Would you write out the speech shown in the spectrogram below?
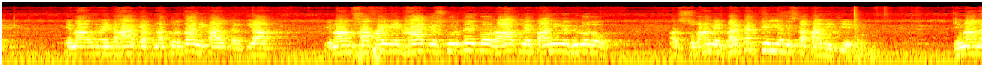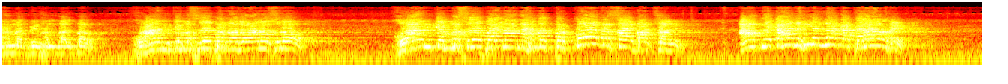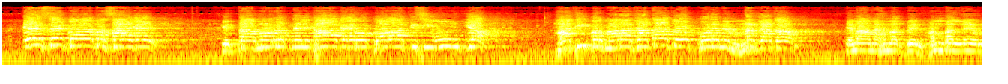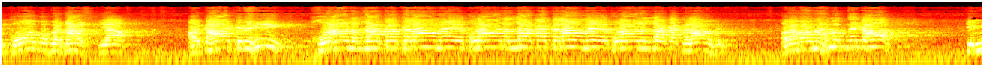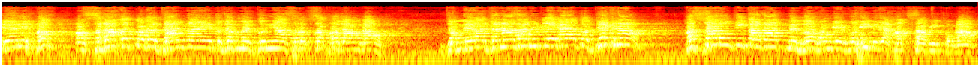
امام نے کہا کہ اپنا کرتا نکال کر دیا۔ امام شافعی نے کہا کہ اس کرتے کو رات میں پانی میں بھگو دو اور صبح میں برکت کے لیے ہم اس کا پانی پیے امام احمد بن حنبل پر قرآن کے مسئلے پر نوجوانوں سنو۔ قرآن کے مسئلے پر امام احمد پر کوئی برسائے بادشاہ نے آپ نے کہا نہیں، اللہ کا کلام ہے۔ ایسے کوڑے برسائے گئے کہ تامورت نے لکھا کہ اگر وہ کوڑا کسی اونٹ یا ہاتھی پر مارا جاتا تو ایک کوڑے میں مر جاتا۔ امام احمد بن حنبل نے ان کوڑوں کو برداشت کیا اور کہا کہ نہیں، قرآن اللہ کا کلام ہے، قرآن اللہ کا کلام ہے، قرآن اللہ کا کلام ہے۔ اور امام احمد نے کہا کہ میری حق اور صداقت کو اگر جاننا ہے تو جب میں دنیا سے رخصت ہو جاؤں گا، جب میرا جنازہ نکلے گا تو دیکھنا ہزاروں کی تعداد میں لوگ ہوں گے، وہی میرے حق ثابت ہوگا۔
